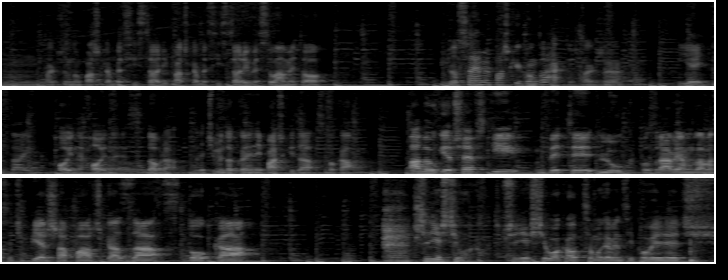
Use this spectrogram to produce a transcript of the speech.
Mm, Także no paczka bez historii, paczka bez historii, wysyłamy to i wlosujemy paczkę kontraktów, także jej tutaj hojne, hojne jest. Dobra, lecimy do kolejnej paczki za 100k. Paweł Gierszewski, Wyty Luk. Pozdrawiam, dla was leci pierwsza paczka za 100k. Przynieście walkout, przynieście walkout, co mogę więcej powiedzieć?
